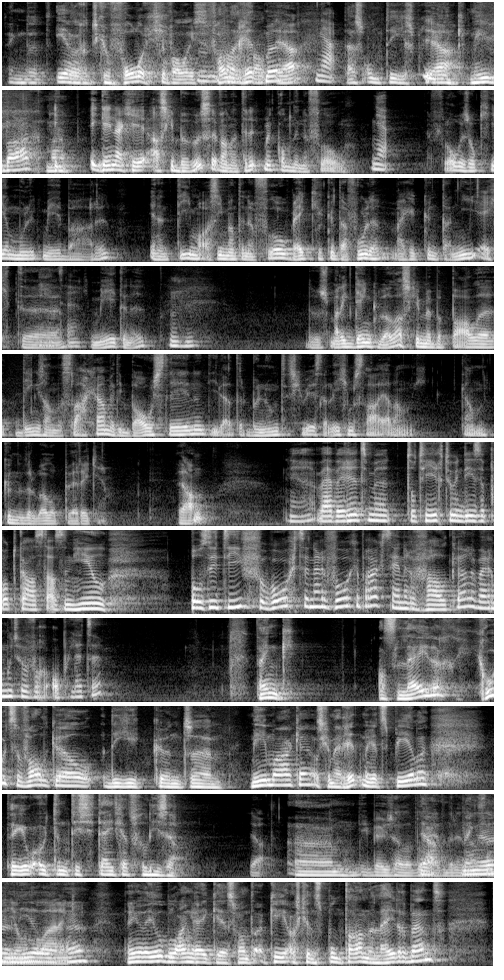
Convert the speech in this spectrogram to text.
denk dat het eerder het gevolg, geval is van een ritme, ja. Ja. dat is ontegensprekelijk meetbaar. Maar Ik denk dat je, als je bewust bent van het ritme, komt in een flow. Ja. Flow is ook heel moeilijk meetbaar. Hè? In een team, als iemand in een flow werkt, je kunt dat voelen, maar je kunt dat niet echt eh, Meten. meten. hè? dus, maar ik denk wel, als je met bepaalde dingen aan de slag gaat, met die bouwstenen, die dat er benoemd is geweest, dat lichaamstaal, ja, dan kan, kunnen er wel op werken. Ja, Ja, we hebben ritme tot hiertoe in deze podcast als een heel positief woord naar voren gebracht. Zijn er valkuilen? Waar moeten we voor opletten? ik denk als leider, grootste valkuil die je kunt eh, meemaken als je met ritme gaat spelen, dat je authenticiteit gaat verliezen. ja. Ehm, die bij jezelf ja, blijven ik erin. denk Dat dat, is een heel heel, belangrijk. hè, denk dat dat heel belangrijk is. Want oké, als je een spontane leider bent,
